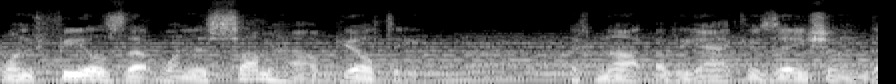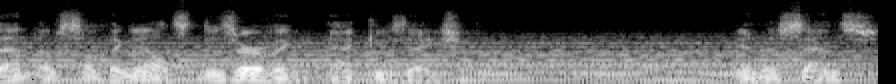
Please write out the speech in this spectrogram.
One feels that one is somehow guilty, if not of the accusation, then of something else deserving accusation. In a sense,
